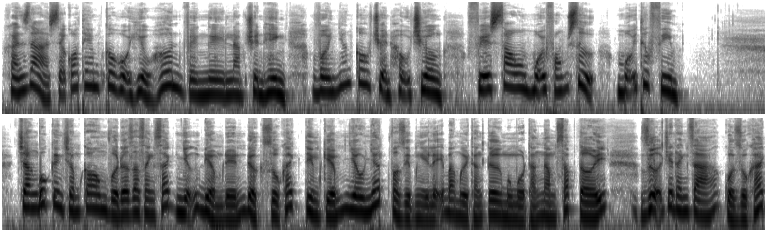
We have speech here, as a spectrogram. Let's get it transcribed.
khán giả sẽ có thêm cơ hội hiểu hơn về nghề làm truyền hình với những câu chuyện hậu trường phía sau mỗi phóng sự, mỗi thước phim. Trang Booking.com vừa đưa ra danh sách những điểm đến được du khách tìm kiếm nhiều nhất vào dịp nghỉ lễ 30 tháng 4 mùng 1 tháng 5 sắp tới, dựa trên đánh giá của du khách.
